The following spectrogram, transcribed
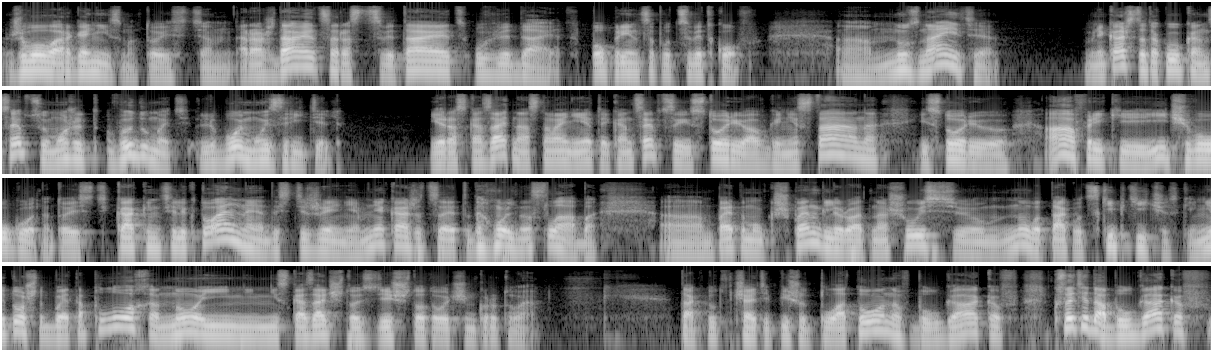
живого организма, то есть эм, рождается, расцветает, увядает, по принципу цветков. Ну, знаете, мне кажется, такую концепцию может выдумать любой мой зритель и рассказать на основании этой концепции историю Афганистана, историю Африки и чего угодно. То есть, как интеллектуальное достижение, мне кажется, это довольно слабо. А, поэтому к Шпенглеру отношусь, э, ну, вот так вот скептически. Не то чтобы это плохо, но и не сказать, что здесь что-то очень крутое. Так, тут в чате пишут Платонов, Булгаков. Кстати, да, Булгаков,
